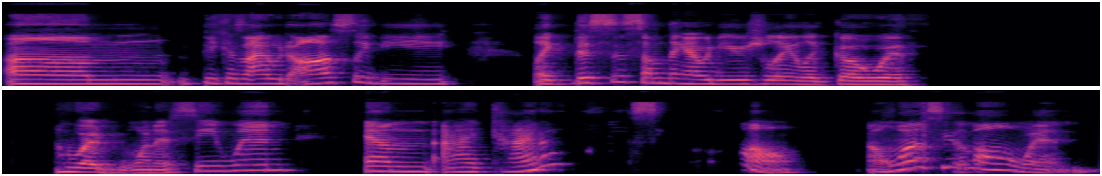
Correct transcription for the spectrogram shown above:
um because I would honestly be like this is something I would usually like go with who I'd want to see win and I kind of want to see all. I want to see them all win.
